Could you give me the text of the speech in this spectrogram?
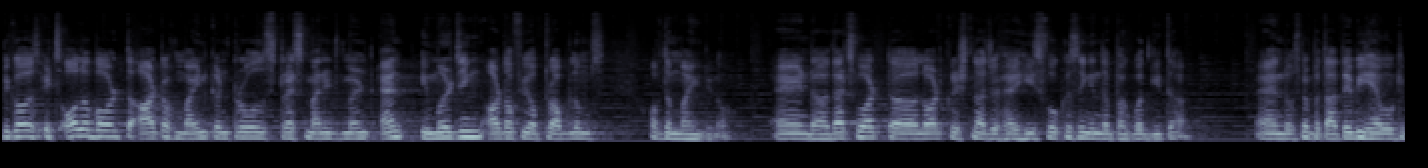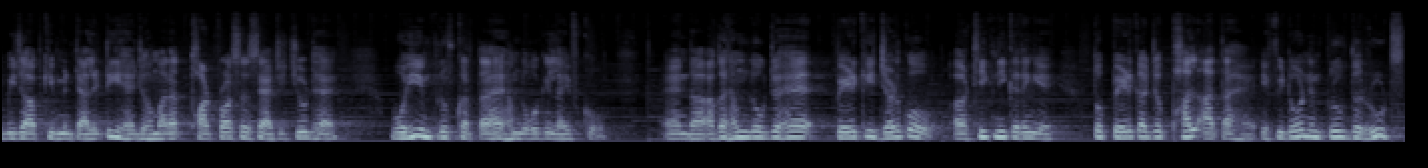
Because it's all about the art of mind control stress management and emerging out of your problems of the mind you know and that's what lord Krishna जो है he is focusing in the Bhagavad Gita and उसमें बताते भी हैं वो कि भी जो आपकी मैंटेलिटी है, जो हमारा थाट प्रोसेस है एटीट्यूड है वही इम्प्रूव करता है हम लोगों की लाइफ को। एंड uh, अगर हम लोग जो है पेड़ की जड़ को uh, ठीक नहीं करेंगे तो पेड़ का जो फल आता है if you don't improve the roots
